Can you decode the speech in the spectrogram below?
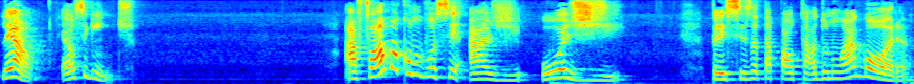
Leão, é o seguinte. A forma como você age hoje precisa estar tá pautado no agora.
